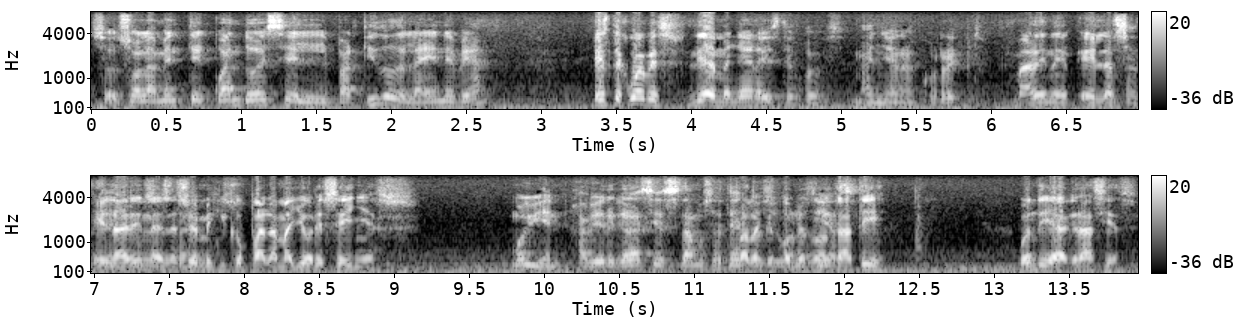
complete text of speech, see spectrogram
solamente, ¿cuándo es el partido de la NBA? Este jueves, día de mañana. Este jueves, mañana, correcto. en, el, la Arena de la Ciudad de México para mayores señas. Muy bien, Javier, gracias, estamos atentos. Para que tomes nota a ti. Buen día, gracias.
